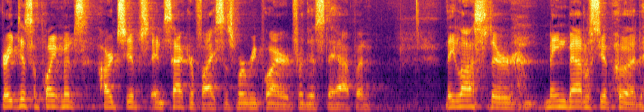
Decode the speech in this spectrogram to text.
Great disappointments, hardships, and sacrifices were required for this to happen. They lost their main battleship Hood,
